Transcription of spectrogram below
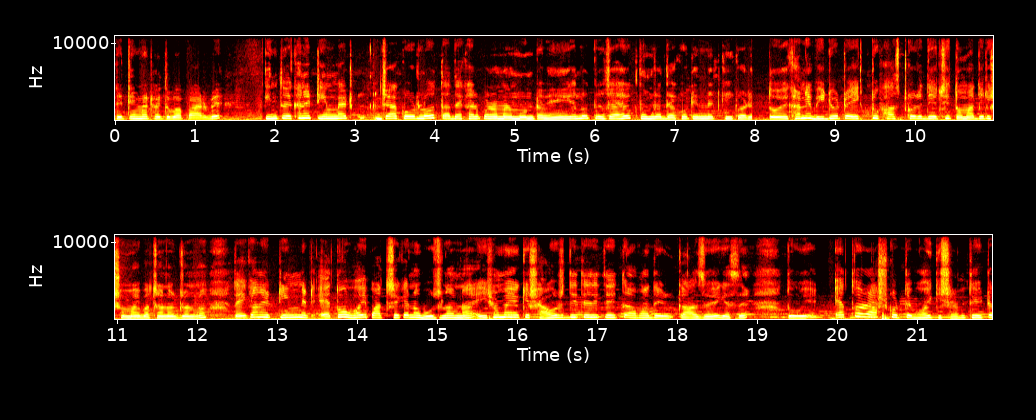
যে টিমমেট হয়তো বা পারবে। কিন্তু এখানে টিমমেট যা করল, তা দেখার পর আমার মনটা ভেঙে গেল। তো যাই হোক, তোমরা দেখো টিমমেট কি করে। তো এখানে ভিডিওটা একটু ফাস্ট করে দিয়েছি তোমাদেরই সময় বাঁচানোর জন্য। তো এখানে টিমমেট এত ভয় পাচ্ছে কেন বুঝলাম না। এই সময় একে সাহস দিতে দিতেই তো আমাদের কাজ হয়ে গেছে। তো এত রাশ করতে ভয় কিসের? আমি তো এটা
